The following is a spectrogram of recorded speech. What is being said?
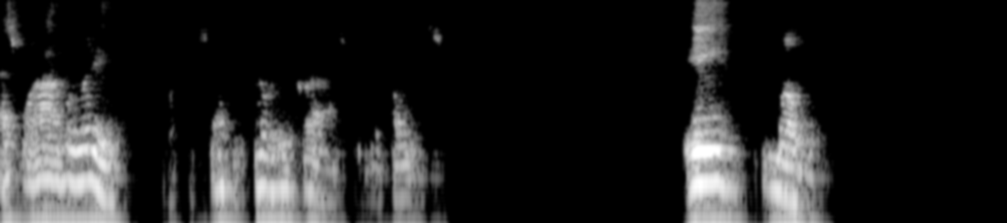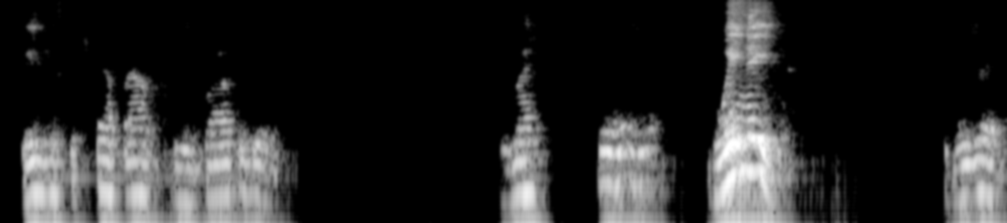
That's why I believe the second coming of Christ is upon us. Any moment, Jesus could step out and cloud the. Amen. We need to be ready.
